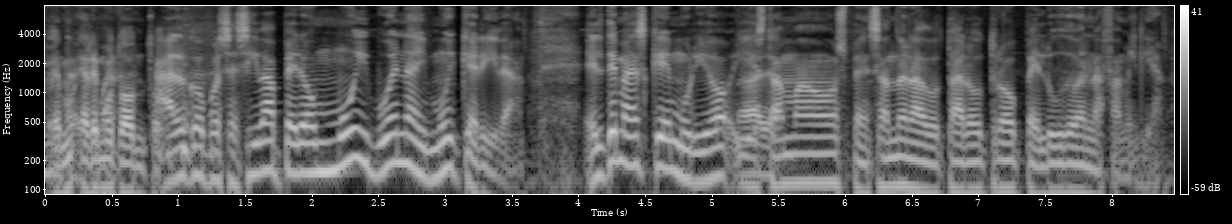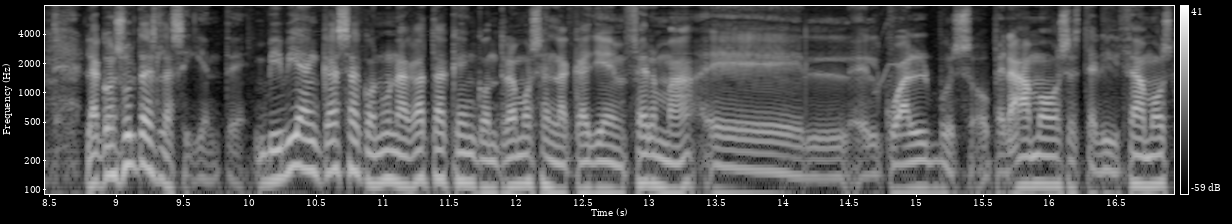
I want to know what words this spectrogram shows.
lo. Eres muy tonto. Algo posesiva, pero muy buena y muy querida. El tema es que murió y Ah, ya. estamos pensando en adoptar otro peludo en la familia. La consulta es la siguiente. Vivía en casa con una gata que encontramos en la calle enferma, eh, el, el cual pues operamos, esterilizamos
